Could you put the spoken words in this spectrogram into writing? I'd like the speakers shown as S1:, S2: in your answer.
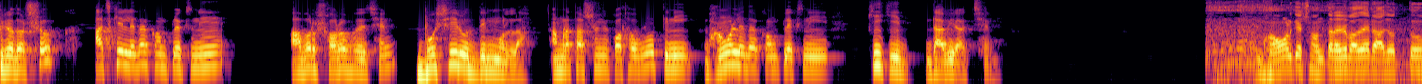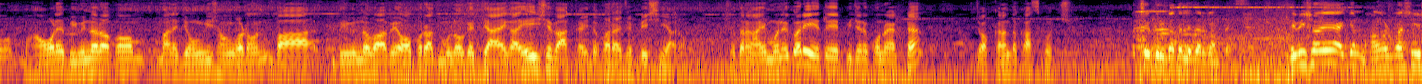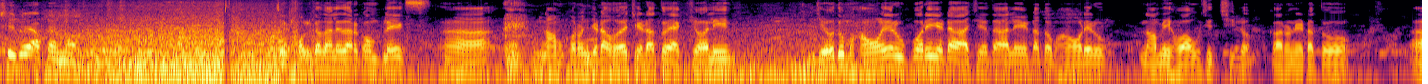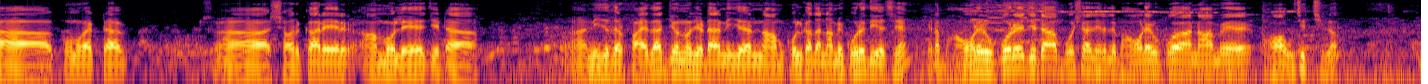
S1: প্রিয় দর্শক আজকে লেদার কমপ্লেক্স নিয়ে আবার সরব হয়েছেন বশির উদ্দিন মোল্লা। আমরা তার সঙ্গে কথা বলব। তিনি ভাঙড় লেদার কমপ্লেক্স নিয়ে কি কি দাবি রাখছেন?
S2: ভাঙড়কে সন্ত্রাসবাদের রাজত্ব ভাঙড়ে বিভিন্ন রকম মানে জঙ্গি সংগঠন বা বিভিন্নভাবে অপরাধমূলকের জায়গা এই হিসেবে আখ্যায়িত করা হয়েছে বেশি আরও সুতরাং আমি মনে করি এতে এর পিছনে কোনো একটা চক্রান্ত কাজ করছে।
S3: হচ্ছে কলকাতা লেদার কমপ্লেক্স এ বিষয়ে একজন ভাঙড়বাসী হিসেবে আপনার মত?
S2: কলকাতা লেদার কমপ্লেক্স নামকরণ যেটা হয়েছে, এটা তো অ্যাকচুয়ালি যেহেতু ভাঙড়ের উপরেই এটা আছে, তাহলে এটা তো ভাঙড়ের নামে হওয়া উচিত ছিল। কারণ এটা তো কোনো একটা সরকারের আমলে যেটা নিজেদের ফায়দার জন্য যেটা নিজের নাম কলকাতার নামে করে দিয়েছে এটা ভাঙড়ের উপরে যেটা বসে আছে, সেটা ভাঙড়ের উপর নামে হওয়া উচিত ছিল।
